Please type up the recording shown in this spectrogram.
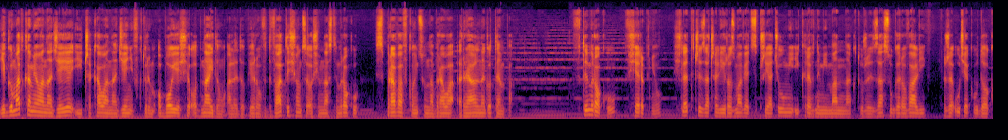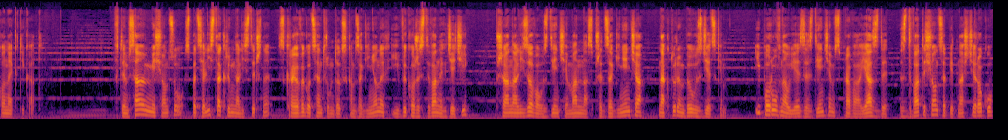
Jego matka miała nadzieję i czekała na dzień, w którym oboje się odnajdą, ale dopiero w 2018 roku sprawa w końcu nabrała realnego tempa. W tym roku, w sierpniu, śledczy zaczęli rozmawiać z przyjaciółmi i krewnymi Manna, którzy zasugerowali, że uciekł do Connecticut. W tym samym miesiącu specjalista kryminalistyczny z Krajowego Centrum do Zaginionych i Wykorzystywanych Dzieci przeanalizował zdjęcie Manna sprzed zaginięcia, na którym był z dzieckiem i porównał je ze zdjęciem z prawa jazdy z 2015 roku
